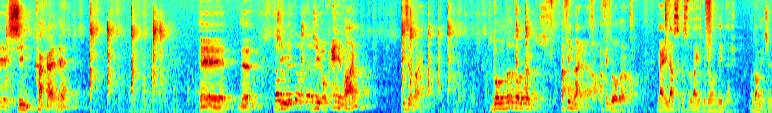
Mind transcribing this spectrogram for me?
e, sim K karede e, the Doğruları G, doğruları. G of any line is a line. Doğruları doğrulara götürürsün. Afin line, afin doğrular ama. Yani illa sıfır sıfırdan geçmek zorunda değiller. Buradan geçiyor.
